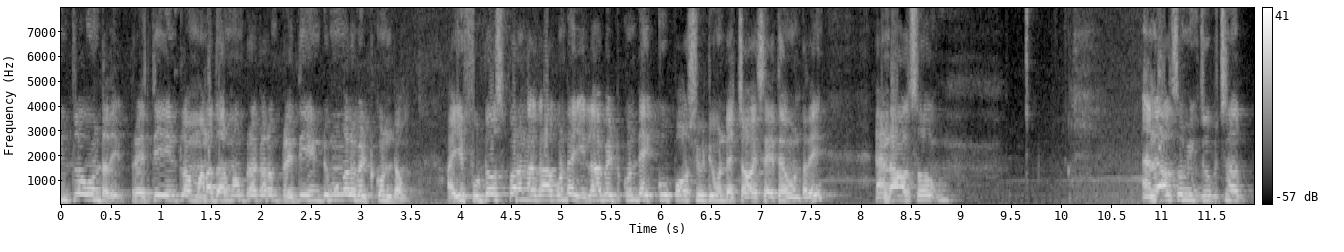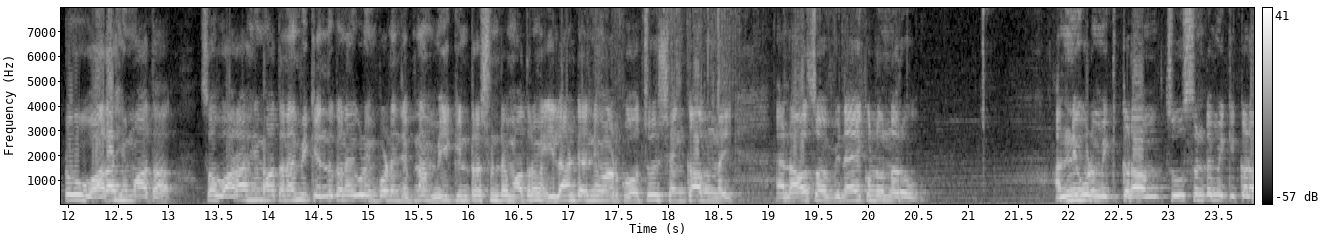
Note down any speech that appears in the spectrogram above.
ఇంట్లో ఉంటుంది. ప్రతి ఇంట్లో మన ధర్మం ప్రకారం ప్రతి ఇంటి ముంగల పెట్టుకుంటాం. అవి ఫొటోస్ పరంగా కాకుండా ఇలా పెట్టుకుంటే ఎక్కువ పాజిటివిటీ ఉండే చాయిస్ అయితే ఉంటుంది. అండ్ ఆల్సో అండ్ ఆల్సో మీకు చూపించినట్టు వారాహి మాత. సో వారాహిమాత అనేది మీకు ఎందుకనేది కూడా ఇంపార్టెంట్ చెప్పిన మీకు ఇంట్రెస్ట్ ఉంటే మాత్రం ఇలాంటి అన్ని వాడుకోవచ్చు శంఖాలు ఉన్నాయి. అండ్ ఆల్సో వినాయకులు ఉన్నారు. అన్నీ కూడా మీకు ఇక్కడ చూస్తుంటే మీకు ఇక్కడ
